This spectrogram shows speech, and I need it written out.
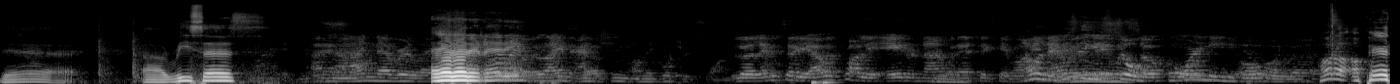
yeah, uh, Recess, I, I never like. Ed, Edd, and Eddy. Live action. Look, let me tell you, I was probably eight or nine when that shit came out. I was like, this thing it is was so corny. corny, Oh. Hold on, a pair,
